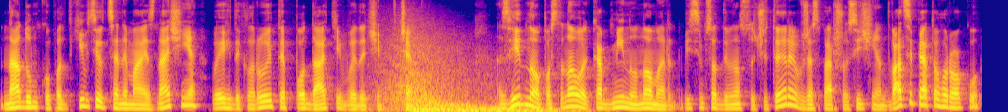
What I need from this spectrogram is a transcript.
на думку податківців, це не має значення. Ви їх декларуєте по даті видачі чеку. Згідно постанови Кабміну номер 894, вже з 1 січня 2025 року,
